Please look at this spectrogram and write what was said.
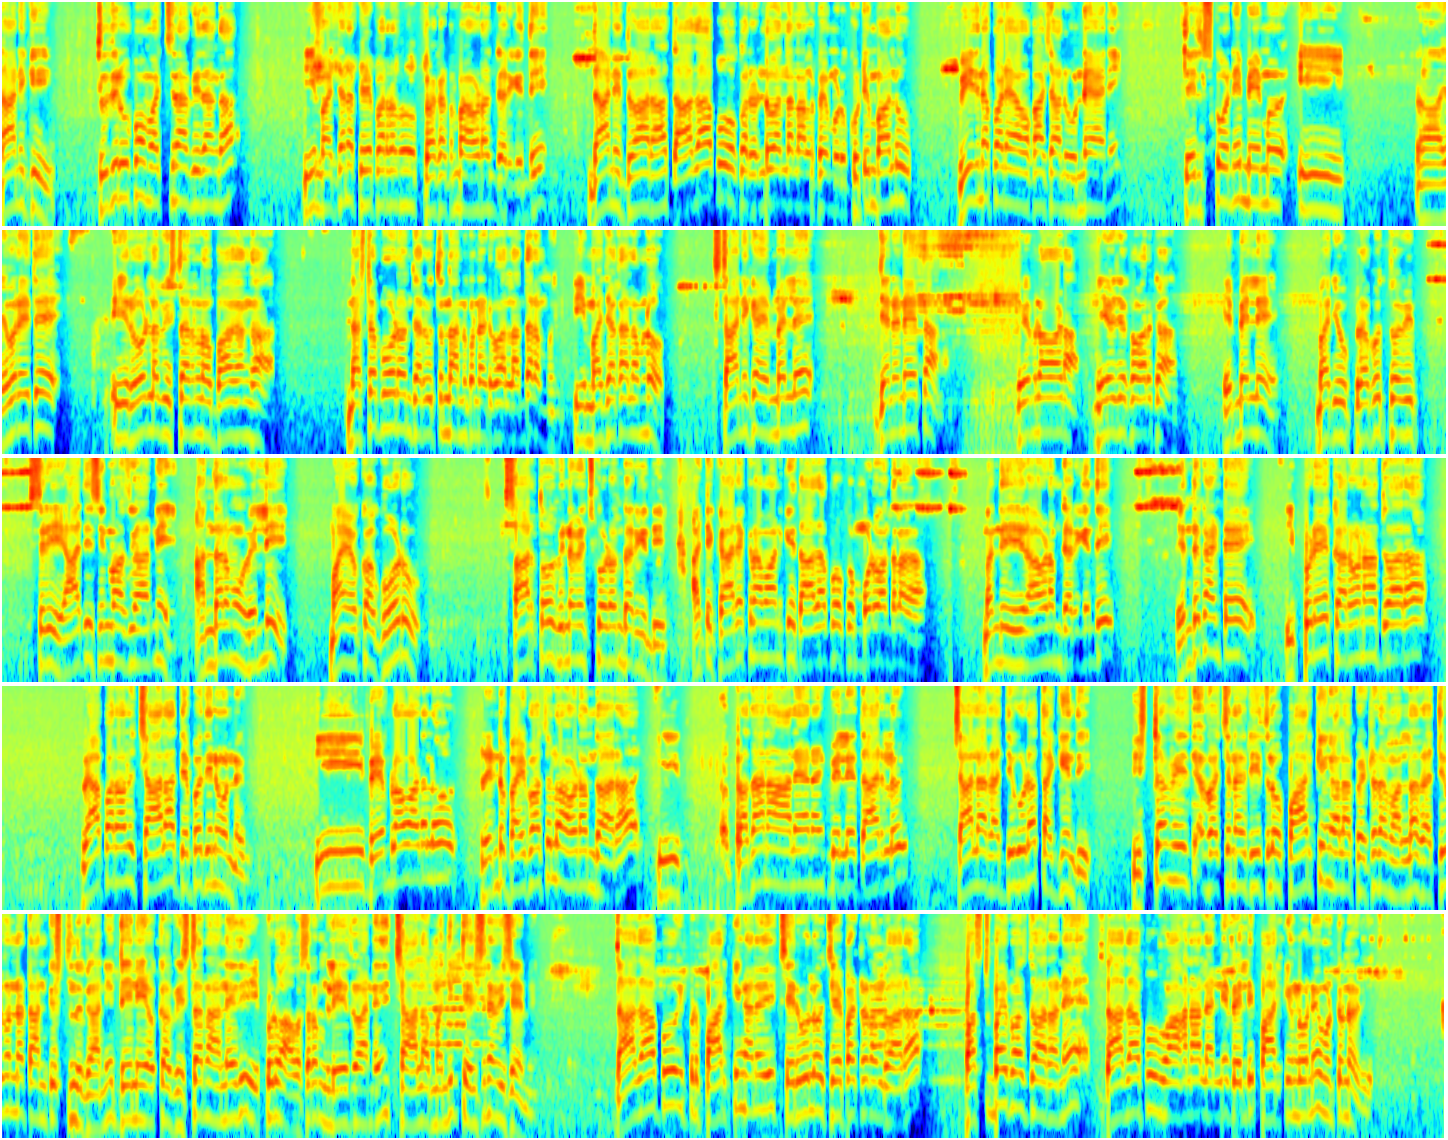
దానికి తుది రూపం వచ్చిన విధంగా ఈ మధ్యన పేపర్ ప్రకటన రావడం జరిగింది. దాని ద్వారా దాదాపు ఒక రెండు వందల నలభై మూడు కుటుంబాలు వీధిన పడే అవకాశాలు ఉన్నాయని తెలుసుకొని మేము ఈ ఎవరైతే ఈ రోడ్ల విస్తరణలో భాగంగా నష్టపోవడం జరుగుతుంది అనుకున్నట్టు వాళ్ళందరం ఈ మధ్యకాలంలో స్థానిక ఎమ్మెల్యే జననేత వేములవాడ నియోజకవర్గ ఎమ్మెల్యే మరియు ప్రభుత్వ శ్రీ ఆది శ్రీనివాస్ గారిని అందరము వెళ్ళి మా యొక్క గోడు సార్తో విన్నవించుకోవడం జరిగింది. అట్టి కార్యక్రమానికి దాదాపు ఒక మూడు వందల మంది రావడం జరిగింది. ఎందుకంటే ఇప్పుడే కరోనా ద్వారా వ్యాపారాలు చాలా దెబ్బతిని ఉన్నవి. ఈ వేములవాడలో రెండు బైపాసులు అవడం ద్వారా ఈ ప్రధాన ఆలయానికి వెళ్ళే దారిలో చాలా రద్దీ కూడా తగ్గింది. ఇష్టం వచ్చిన రీతిలో పార్కింగ్ అలా పెట్టడం వల్ల రద్దీ ఉన్నట్టు అనిపిస్తుంది కానీ దీని యొక్క విస్తరణ అనేది ఇప్పుడు అవసరం లేదు అనేది చాలా మందికి తెలిసిన విషయమే. దాదాపు ఇప్పుడు పార్కింగ్ అనేది చెరువులో చేపట్టడం ద్వారా ఫస్ట్ బైపాస్ ద్వారానే దాదాపు వాహనాలన్నీ వెళ్ళి పార్కింగ్లోనే ఉంటున్నవి.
